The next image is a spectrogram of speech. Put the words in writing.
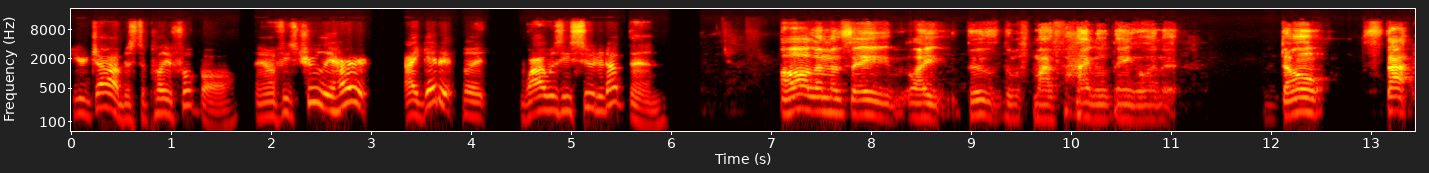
your job is to play football. You know, if he's truly hurt, I get it, but why was he suited up then? all I'm gonna say, like, this is the, my final thing on it. Don't stop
